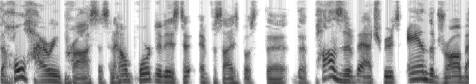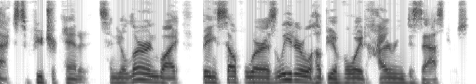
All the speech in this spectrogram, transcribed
the whole hiring process and how important it is to emphasize both the, the positive attributes and the drawbacks to future candidates. And you'll learn why being self aware as a leader will help you avoid hiring disasters.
